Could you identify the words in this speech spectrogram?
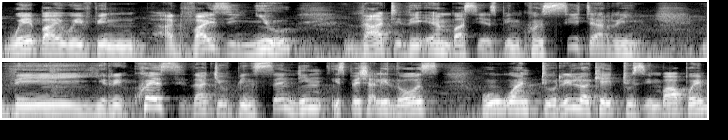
whereby we've been advising you that the embassy has been considering the requests that you've been sending, especially those who want to relocate to Zimbabwe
